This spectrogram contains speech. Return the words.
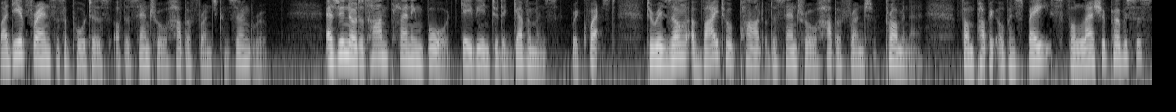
My dear friends and supporters of the Central Harbourfront Concern Group, as you know, the Town Planning Board gave in to the government's request to rezone a vital part of the Central Harbourfront promenade from public open space for leisure purposes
